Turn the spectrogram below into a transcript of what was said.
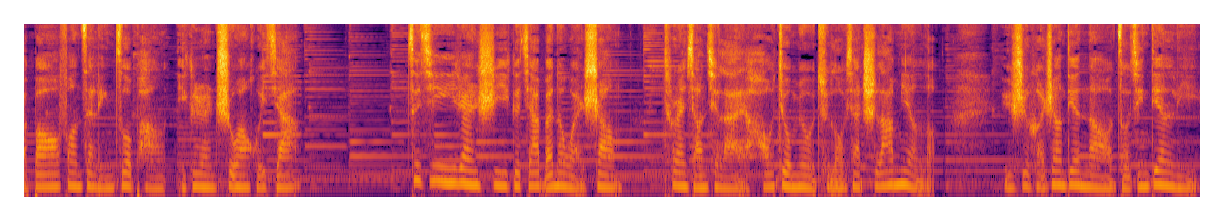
把包放在邻座旁，一个人吃完回家。最近依然是一个加班的晚上，突然想起来好久没有去楼下吃拉面了，于是合上电脑走进店里，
